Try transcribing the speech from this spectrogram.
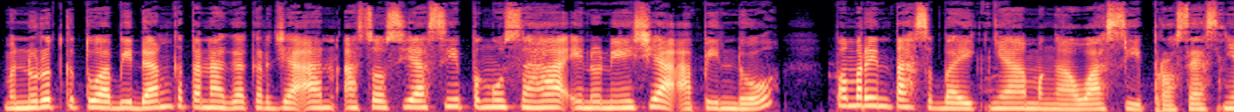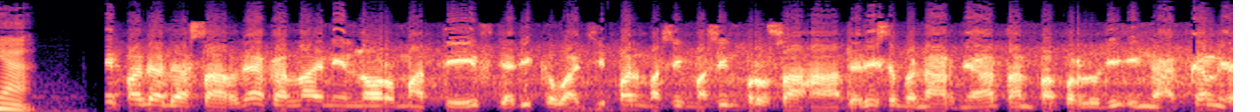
Menurut Ketua Bidang Ketenagakerjaan Asosiasi Pengusaha Indonesia APindo, pemerintah sebaiknya mengawasi prosesnya. Pada dasarnya karena ini normatif, jadi kewajiban masing-masing perusahaan. Jadi sebenarnya tanpa perlu diingatkan ya,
